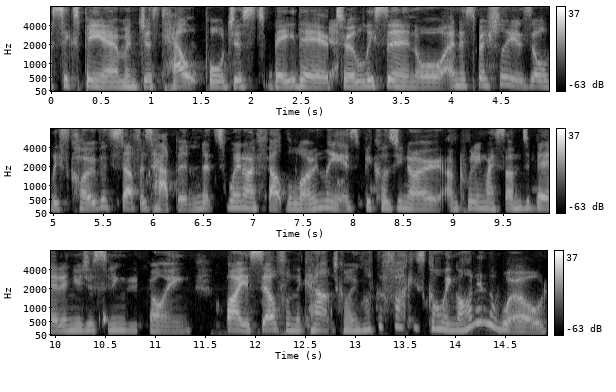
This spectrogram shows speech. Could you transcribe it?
6 p.m. and just help or just be there yeah. to listen or and especially as all this COVID stuff has happened, it's when I felt the loneliest because, you know, I'm putting my son to bed and you're just sitting there going by yourself on the couch going, What the fuck is going on in the world?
